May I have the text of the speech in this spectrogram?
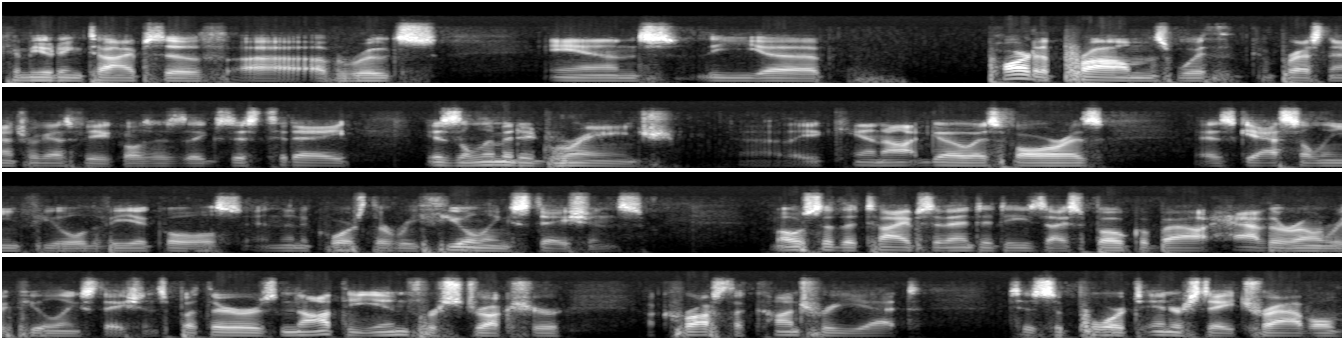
commuting types of, uh, of routes. And the uh, part of the problems with compressed natural gas vehicles as they exist today is the limited range. Uh, they cannot go as far as as gasoline fueled vehicles, and then of course the refueling stations. Most of the types of entities I spoke about have their own refueling stations, but there's not the infrastructure across the country yet to support interstate travel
